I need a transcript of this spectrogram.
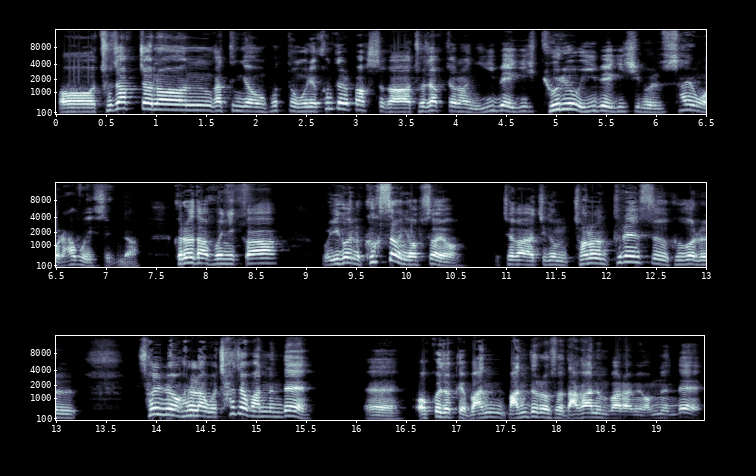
어, 조작 전원 같은 경우 보통 우리 컨트롤 박스가 조작 전원 220, 교류 220을 사용을 하고 있습니다. 그러다 보니까, 뭐 이거는 극성이 없어요. 제가 지금 전원 트랜스 그거를 설명하려고 찾아봤는데 예, 엊그저께 만, 만들어서 나가는 바람이 없는데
